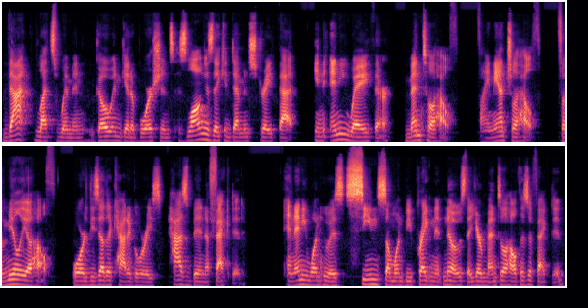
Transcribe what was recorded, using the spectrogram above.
that lets women go and get abortions as long as they can demonstrate that in any way their mental health, financial health, familial health, or these other categories has been affected. And anyone who has seen someone be pregnant knows that your mental health is affected,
